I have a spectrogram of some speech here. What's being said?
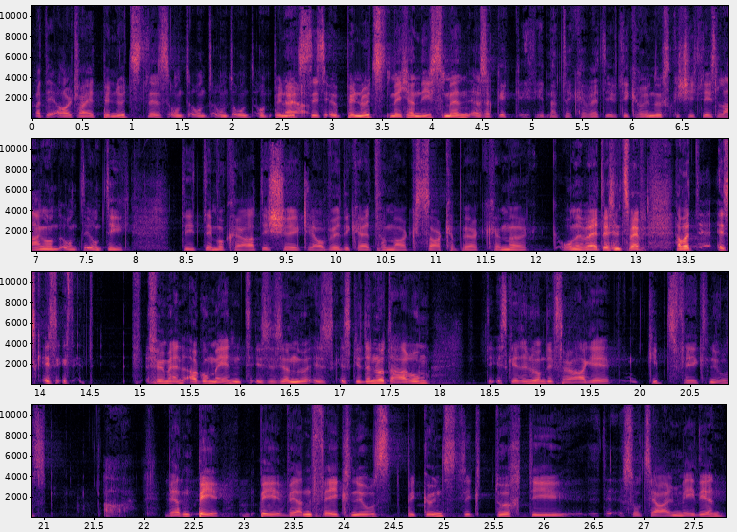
Aber die Alt-Right benutzt es und, und, und, und, und benutzt, naja. es, benutzt Mechanismen. Also die Gründungsgeschichte ist lang und, und, und die, die demokratische Glaubwürdigkeit von Mark Zuckerberg kann man ohne weiteres in Zweifel. Aber es, es, für mein Argument ist es ja nur, es, es geht ja nur darum, es geht ja nur um die Frage, gibt es Fake News? A. Werden B, B. Werden Fake News begünstigt durch die sozialen Medien?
